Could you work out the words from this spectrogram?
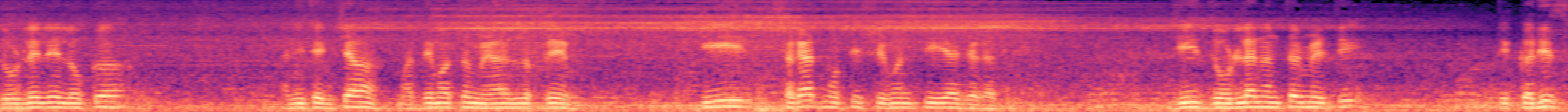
जोडलेले लोक आणि त्यांच्या माध्यमातून मिळालेलं प्रेम ही सगळ्यात मोठी श्रीमंती या जगात जी जोडल्यानंतर मिळती ती कधीच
